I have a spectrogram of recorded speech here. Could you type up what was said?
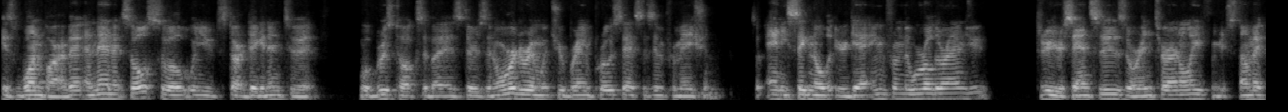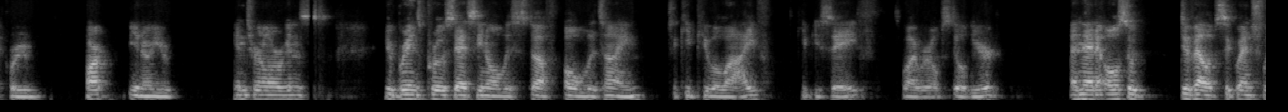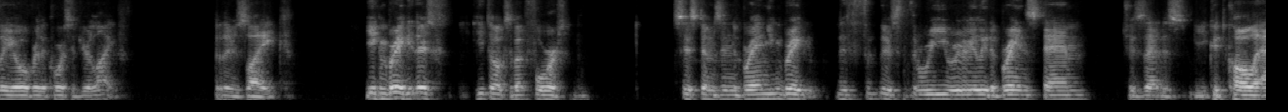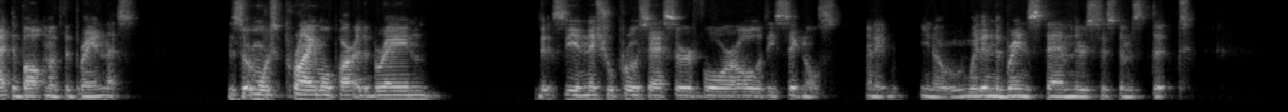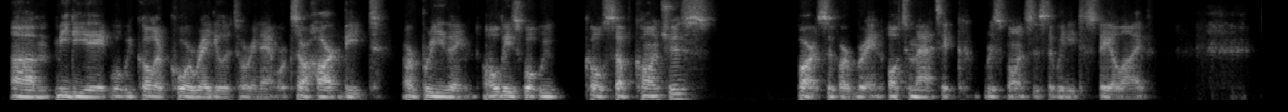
is one part of it. And then it's also when you start digging into it, what Bruce talks about is there's an order in which your brain processes information. So any signal that you're getting from the world around you through your senses or internally from your stomach or your heart, you know, your internal organs, your brain's processing all this stuff all the time to keep you alive, keep you safe. That's why we're all still here. And then it also develops sequentially over the course of your life. So there's like, you can break it. There's, he talks about four systems in the brain. You can break, there's three really the brain stem, which is that this, you could call it at the bottom of the brain. That's the sort of most primal part of the brain. That's the initial processor for all of these signals. And it, you know, within the brain stem, there's systems that um, mediate what we call our core regulatory networks, our heartbeat, our breathing, all these what we call subconscious parts of our brain, automatic responses that we need to stay alive.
